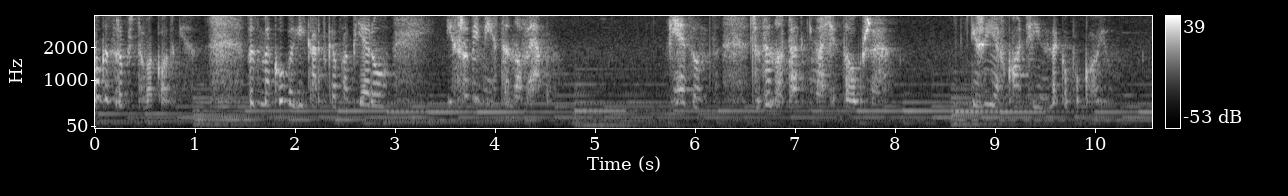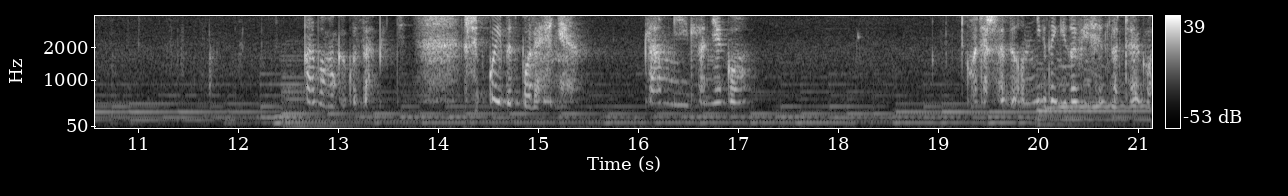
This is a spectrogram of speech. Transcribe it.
Mogę zrobić to łagodnie. Wezmę kubek i kartkę papieru i zrobię miejsce nowemu. Wiedząc, że ten ostatni ma się dobrze i żyje w kącie innego pokoju. Albo mogę go zabić. Szybko i bezboleśnie. Dla mnie i dla niego. Chociaż wtedy on nigdy nie dowie się dlaczego.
